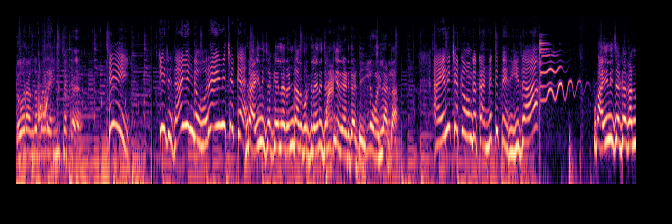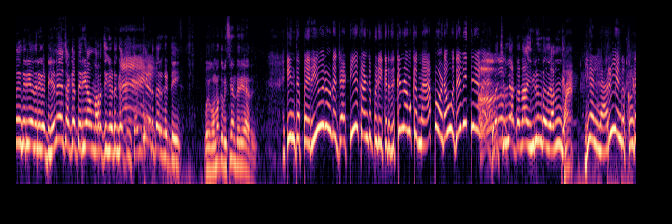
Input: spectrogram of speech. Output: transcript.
டோர் அங்க பாரு ஐனி சக்க. ஏய், இதுதான் எங்க ஒரு அயனிச்சக்க கூட ஐனி சக்க இல்ல ரெண்டாவது படத்துல என்ன ஜட்டியை தேடி தாட்டி இல்லாட்டா அயனிச்சக்க உங்க கண்ணுக்கு தெரியுதா? கூட ஐனி சக்க கண்ணுக்கு தெரியாது கட்டி என்ன சக்க தெரியாம மறைச்சு கெடும் கட்டி சட்டி எடுத்தாரு கட்டி உமக்கு விஷயம் தெரியாது. இந்த பெரியவரோட ஜட்டியை கண்டுபிடிக்கிறதுக்கு நமக்கு மேப்போட உதவி தேவை. கூட சில்லாட்ட நான் இருந்தது அங்க. எல்லாரும் எங்க கூட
